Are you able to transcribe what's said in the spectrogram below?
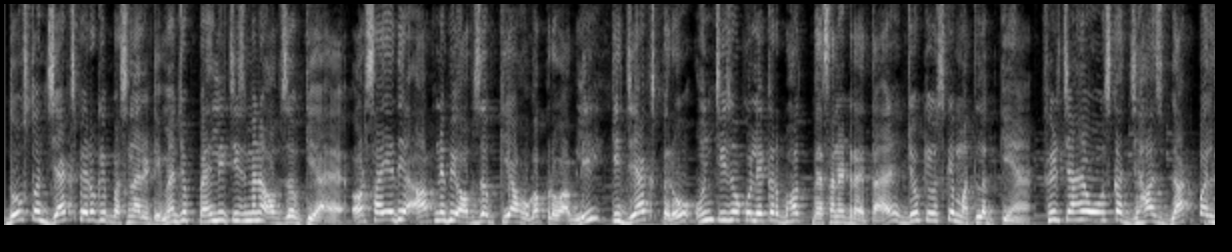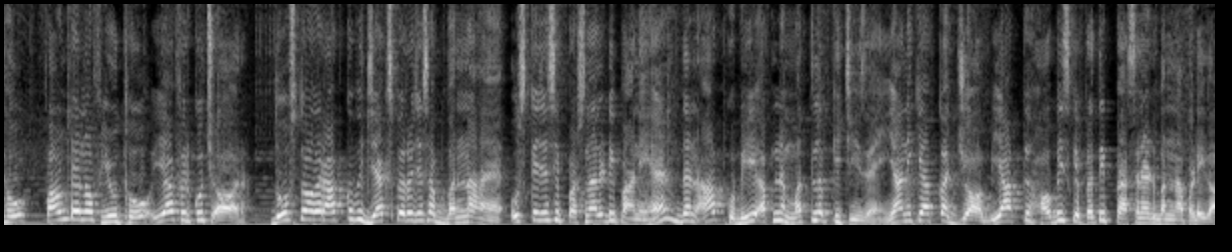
दोस्तों जैक स्पेरो की पर्सनालिटी में जो पहली चीज़ मैंने ऑब्ज़र्व किया है, और शायद ये आपने भी ऑब्ज़र्व किया होगा प्रोबेबली कि जैक स्पैरो उन चीज़ों को लेकर बहुत पैसानेट रहता है, जो कि उसके मतलब की हैं। फिर चाहे वो उसका जहाज़ ब्लैक पल हो फाउंटेन ऑफ़ यूथ हो, या फिर कुछ और। दोस्तों, अगर आपको भी जैक स्पेरो जैसा बनना है, उसके जैसी पर्सनैलिटी पानी है देन आपको भी अपने मतलब की चीज़ें, यानी कि आपका जॉब या आपके हॉबीज के प्रति पैसनेट बनना पड़ेगा।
